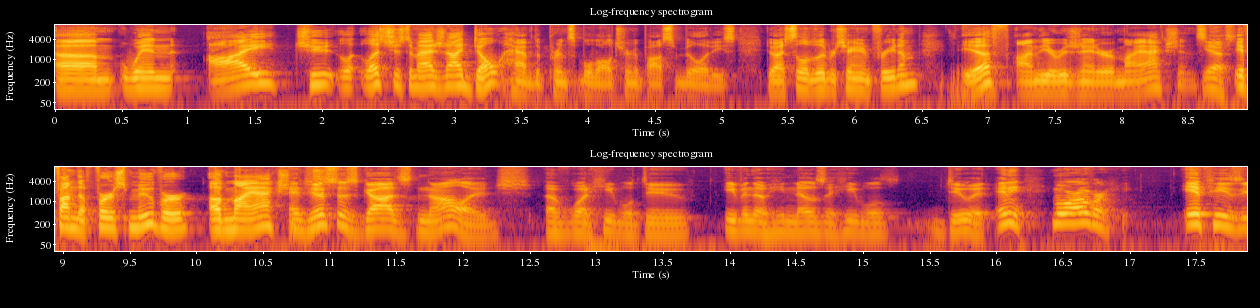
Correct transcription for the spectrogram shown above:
Um, when I choose, let's just imagine I don't have the principle of alternative possibilities. Do I still have libertarian freedom? If I'm the originator of my actions. Yes. If I'm the first mover of my actions. And just as God's knowledge of what He will do, even though He knows that He will do it, and he, moreover, if He's the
